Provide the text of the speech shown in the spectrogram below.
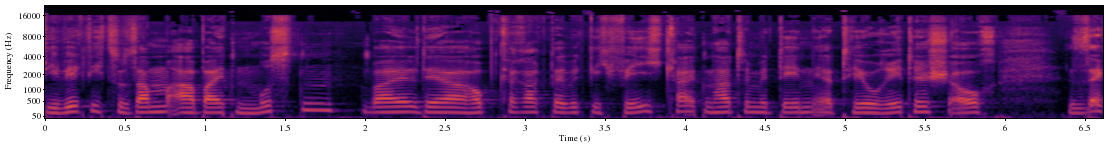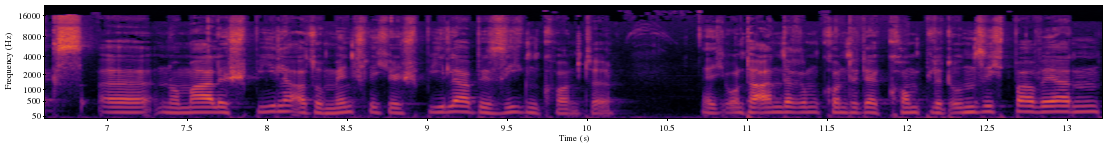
die wirklich zusammenarbeiten mussten, weil der Hauptcharakter wirklich Fähigkeiten hatte, mit denen er theoretisch auch sechs äh, normale Spieler, also menschliche Spieler, besiegen konnte. Ich, unter anderem konnte der komplett unsichtbar werden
